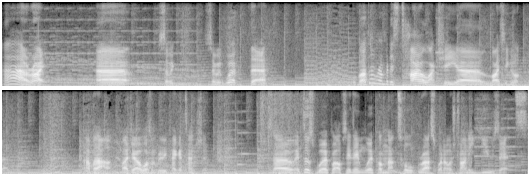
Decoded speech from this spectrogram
Ah, right. Uh, so we, so it worked there. Although I don't remember this tile actually uh, lighting up then. How about that? Mind you, I wasn't really paying attention. So it does work, but obviously it didn't work on that tall grass when I was trying to use it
